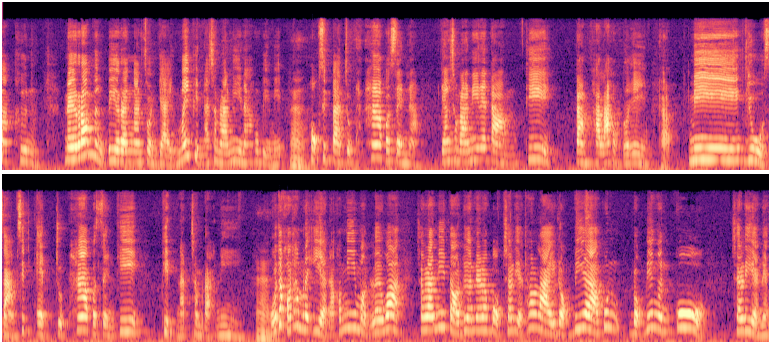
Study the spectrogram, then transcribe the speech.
มากขึ้น ในรอบหนึ่งปีแรงงานส่วนใหญ่ไม่ผิดนัดชำระหนี้นะคะคุณปีมิตรอืม68.5%เนี่ยยังชำระหนี้ได้ตามที่ตามภาระของตัวเองครับมีอยู่ 31.5%ที่ผิดนัดชำระหนี้อืมโอ้แต่เขาทำละเอียดอะเขามีหมดเลยว่าชำระหนี้ต่อเดือนในระบบเฉลี่ยเท่าไหร่ ดอกเบี้ยหุ้นดอกเบี้ยเงินกู้ เฉลี่ยเนี่ย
